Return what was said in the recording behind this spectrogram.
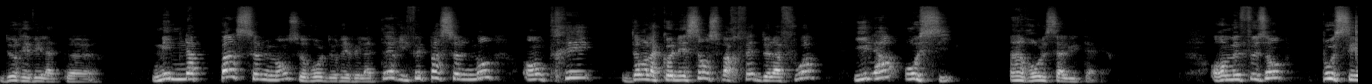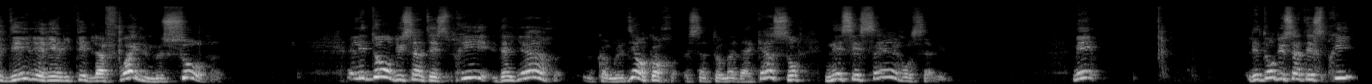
de révélateur. Mais il n'a pas seulement ce rôle de révélateur, il ne fait pas seulement entrer dans la connaissance parfaite de la foi, il a aussi un rôle salutaire. En me faisant posséder les réalités de la foi, il me sauve. Les dons du Saint-Esprit, d'ailleurs, comme le dit encore saint Thomas d'Aquin, sont nécessaires au salut. Mais les dons du Saint-Esprit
